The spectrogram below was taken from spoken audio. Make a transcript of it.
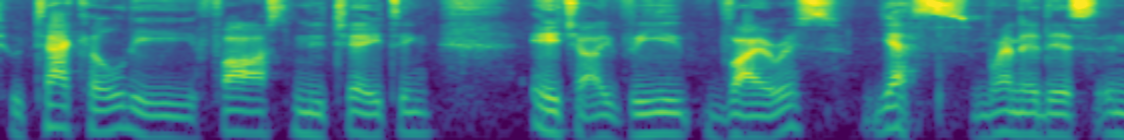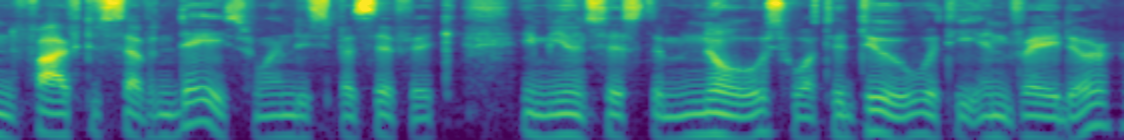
to tackle the fast mutating HIV virus. Yes, when it is in five to seven days, when the specific immune system knows what to do with the invader,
